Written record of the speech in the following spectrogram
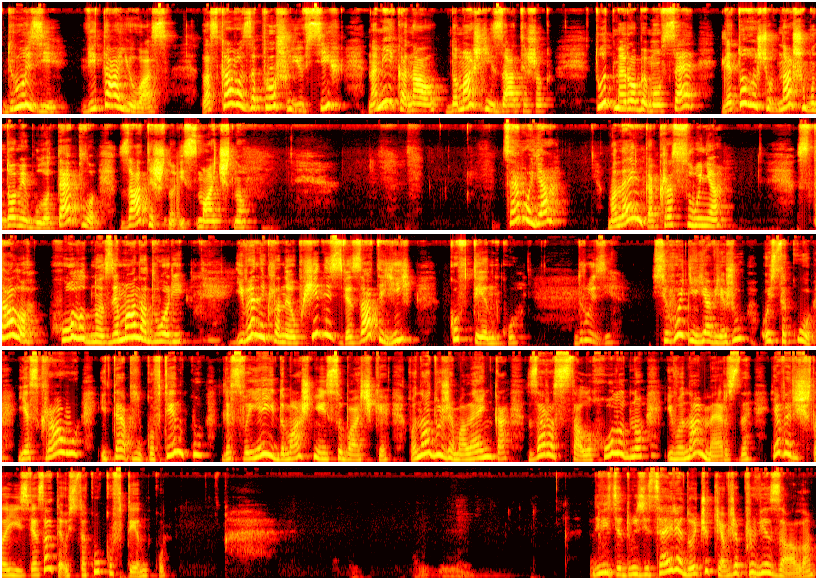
Друзі, вітаю вас! Ласкаво запрошую всіх на мій канал Домашній затишок. Тут ми робимо все для того, щоб в нашому домі було тепло, затишно і смачно. Це моя маленька красуня. Стало холодно, зима на дворі, і виникла необхідність зв'язати їй ковтинку. Друзі, сьогодні я в'яжу ось таку яскраву і теплу ковтинку для своєї домашньої собачки. Вона дуже маленька, зараз стало холодно і вона мерзне. Я вирішила їй зв'язати ось таку ковтинку. Дивіться, друзі, цей рядочок я вже пров'язала.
